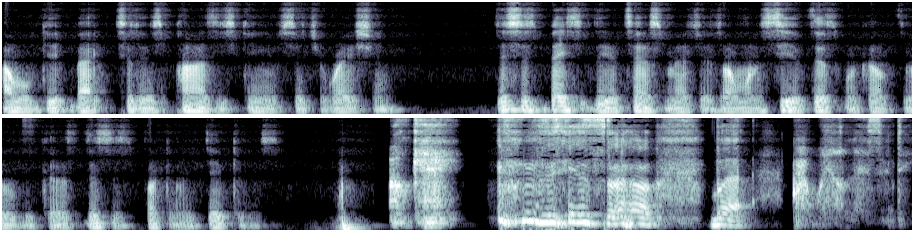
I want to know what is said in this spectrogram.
I will get back to this Ponzi scheme situation. This is basically a test message. I want to see if this one comes through because this is fucking ridiculous. Okay. so, but I will listen to you.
